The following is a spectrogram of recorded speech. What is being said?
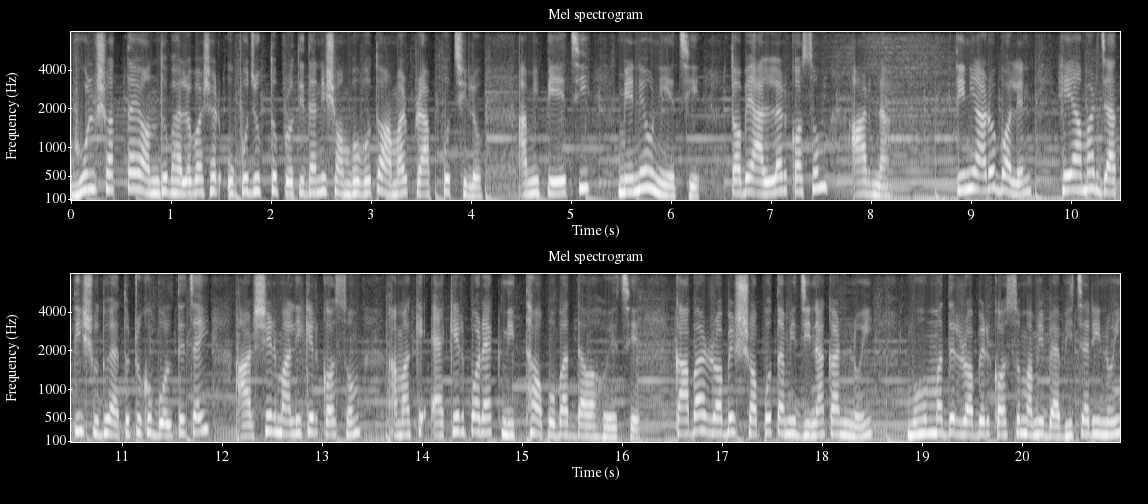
ভুল সত্তায় অন্ধ ভালোবাসার উপযুক্ত প্রতিদানই সম্ভবত আমার প্রাপ্য ছিল। আমি পেয়েছি, মেনেও নিয়েছি। তবে আল্লাহর কসম, আর না। তিনি আরও বলেন, হে আমার জাতি, শুধু এতটুকু বলতে চাই, আরশের মালিকের কসম, আমাকে একের পর এক মিথ্যা অপবাদ দেওয়া হয়েছে। কাবার রবের শপথ আমি জিনাকার নই, মোহাম্মদের রবের কসম আমি ব্যভিচারী নই,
